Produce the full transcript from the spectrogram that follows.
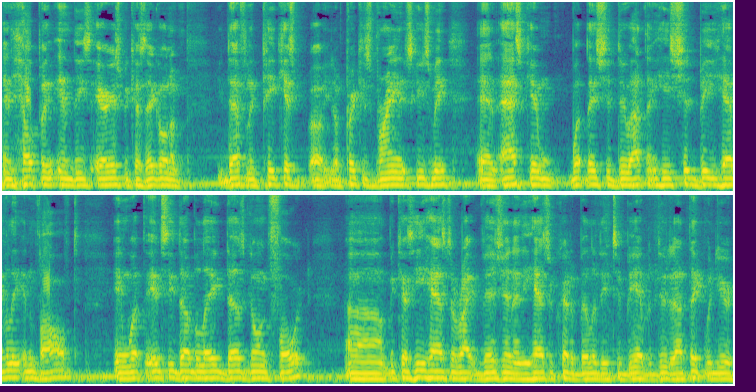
in helping in these areas because they're going to definitely pique his, uh, you know, prick his brain, excuse me, and ask him what they should do. I think he should be heavily involved in what the NCAA does going forward. Um, because he has the right vision and he has the credibility to be able to do that. I think when you're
